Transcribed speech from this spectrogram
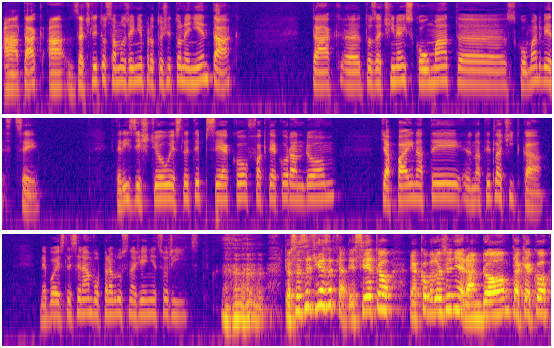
A tak, a začali to samozřejmě, protože to není jen tak, tak uh, to začínají zkoumat, uh, zkoumat vědci, který zjišťují, jestli ty psy jako fakt jako random ťapají na ty, na ty tlačítka, nebo jestli se nám opravdu snaží něco říct. to jsem se chtěl zeptat, jestli je to jako vyloženě random, tak jako,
